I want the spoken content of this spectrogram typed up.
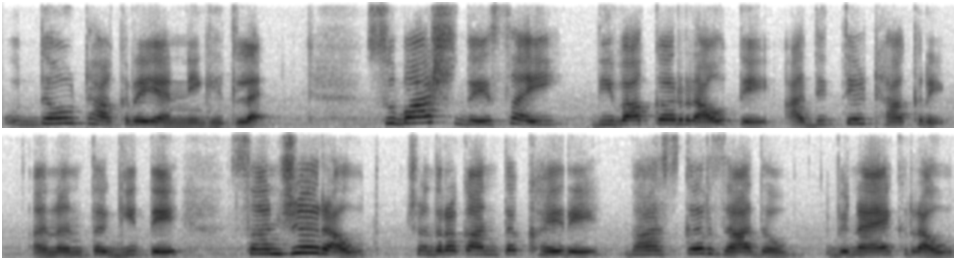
उद्धव ठाकरे यांनी घेतलाय. सुभाष देसाई दिवाकर रावते आदित्य ठाकरे अनंत गीते संजय राऊत चंद्रकांत खैरे भास्कर जाधव विनायक राऊत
